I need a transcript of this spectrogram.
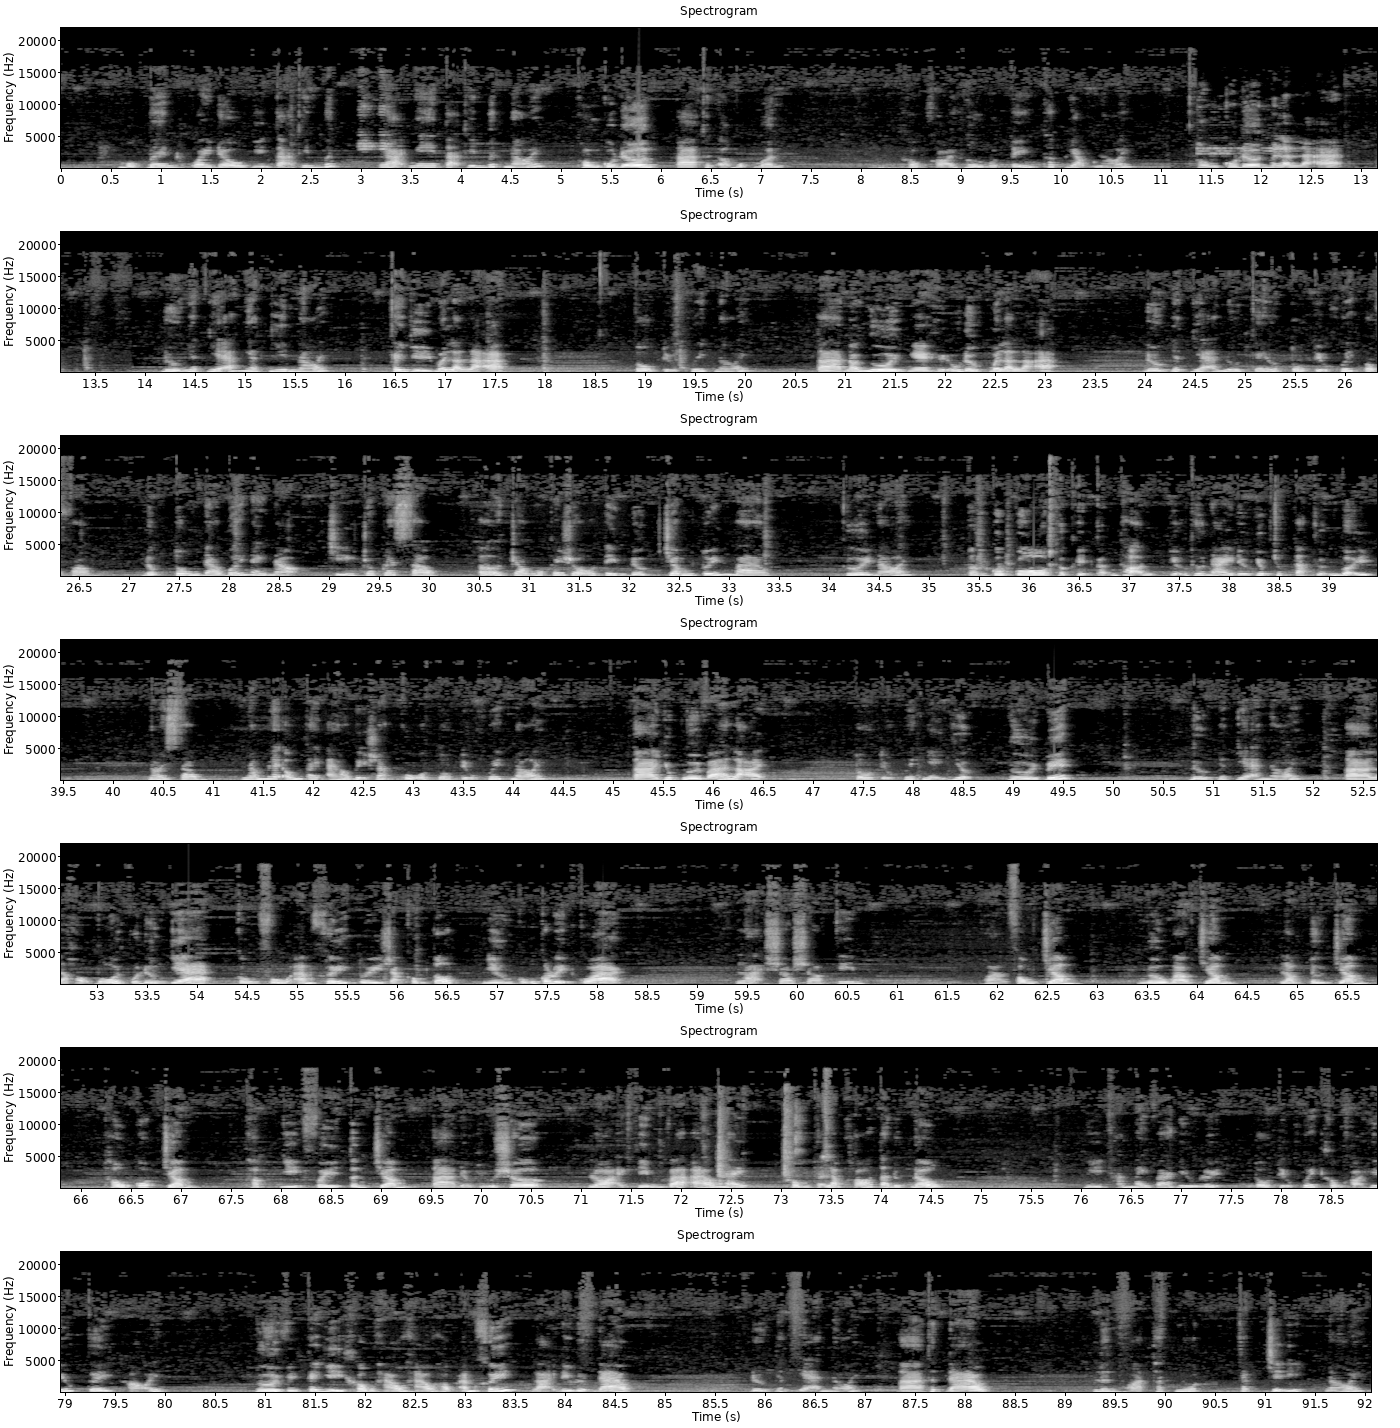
Một bên quay đầu nhìn tạ Thiên Bích, lại nghe tạ Thiên Bích nói, không cô đơn, ta thích ở một mình không khỏi hừ một tiếng thấp giọng nói, không cô đơn mới là lạ. Đường nhất giả ngạc nhiên nói, cái gì mới là lạ? Tô Tiểu Khuyết nói, ta nói ngươi nghe hiểu được mới là lạ. Đường nhất giả lôi kéo Tô Tiểu Khuyết vào phòng, lục tung đào bới này nọ, chỉ chốc lát sau, ở trong một cái rổ tìm được châm tuyến bao. Cười nói, tuần cô cô thực hiện cẩn thận, những thứ này đều giúp chúng ta chuẩn bị. Nói xong, nắm lấy ống tay áo bị rách của Tô Tiểu Khuyết nói, ta giúp người vá lại. Tô Tiểu Khuyết nhảy dựng, người biết. Đường Nhất Giả nói, ta là hậu bối của đường gia, cùng phù ám khí tuy rằng không tốt, nhưng cũng có luyện qua. Lại so so kim, Hoàng Phong Châm, Ngưu Mao Châm, lòng từ châm, thấu cốt châm, thập nhị phi tinh châm, ta đều hiểu sơ. Loại kim vá áo này không thể làm khó ta được đâu. Nhìn hắn may vá điêu luyện, Tô Tiểu Khuyết không khỏi hiếu kỳ hỏi. Ngươi vì cái gì không hảo hảo học ám khí lại điêu luyện đao? Đường nhất giả nói, ta thích đao. Linh hoạt thắt nuốt, chắc chỉ, nói,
